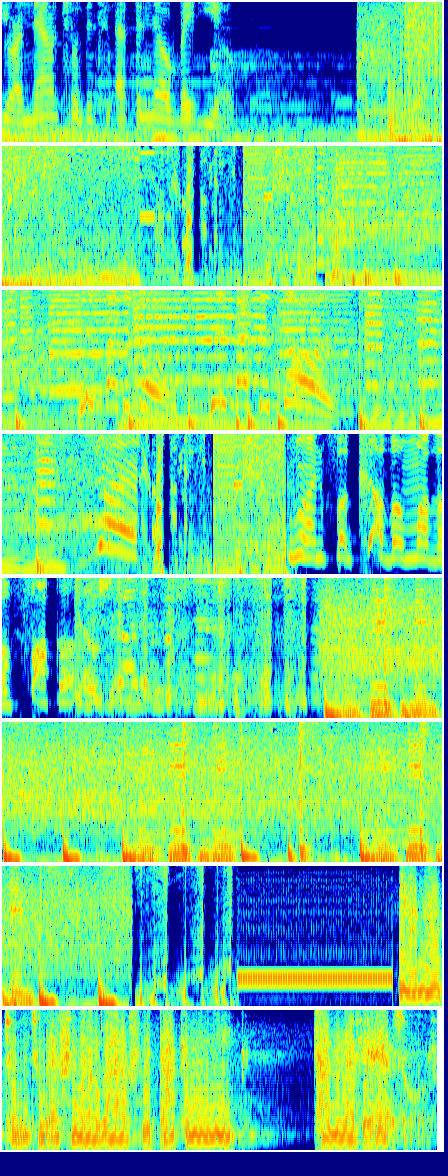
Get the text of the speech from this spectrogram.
You are now tuned into FNL Radio. Keep making noise. Keep making noise. Yeah. Run for cover, motherfucker. To FNL with Doc and Monique. Time to laugh your ass off.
